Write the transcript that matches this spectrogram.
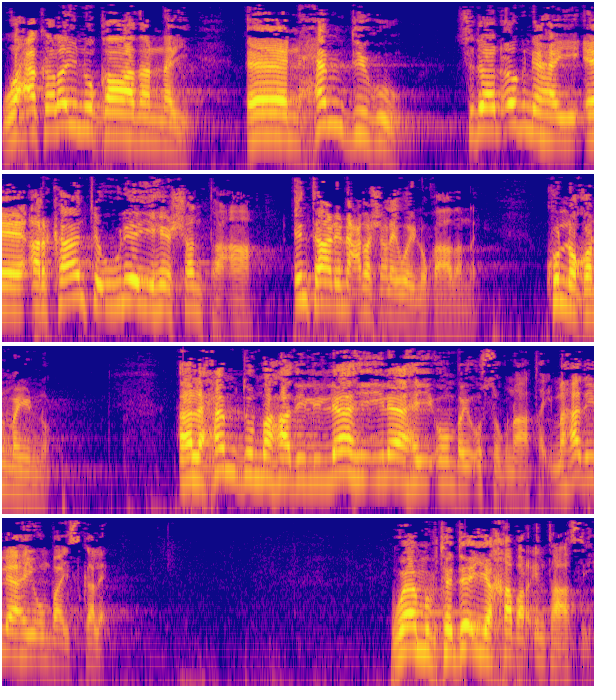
Waxaa kaloynu qaadanay xamdigu sidaan ognahay arkaanta uu leeyahay shanta ah intaa dhinacba shalay waynu qaadanay. Ku noqon mayno. Alxamdu mahadi lilaahi ilaahay unbay usugnaatay mahad ilaahay unbaa iskale. Waa mubtade iyo khabar intaasi.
